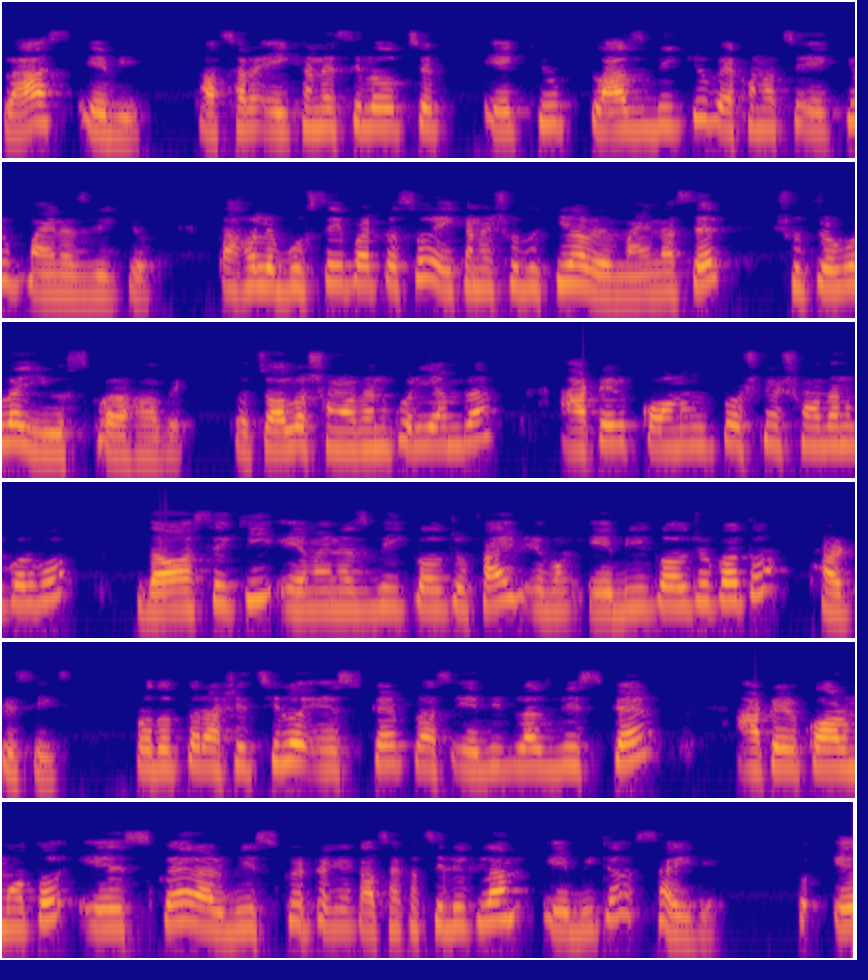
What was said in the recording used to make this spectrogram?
প্লাস এ বি তাছাড়া এইখানে ছিল হচ্ছে A cube plus B cube এখন হচ্ছে A cube minus B cube তাহলে বুঝতেই পারতেছো, এখানে শুধু কি হবে? মাইনাসের সূত্রগুলো ইউজ করা হবে। তো চলো সমাধান করি আমরা। আটের ক নং প্রশ্নের সমাধান করব। দেওয়া আছে কি? A minus B equal to five এবং এ বি ইকুয়াল টু কত? থার্টি সিক্স প্রদত্ত রাশি ছিল A square plus A B plus B square আটের কর মতো এ স্কোয়ার আর বি স্কোয়ারটাকে কাছাকাছি লিখলাম এ বিটা সাইডে তো A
